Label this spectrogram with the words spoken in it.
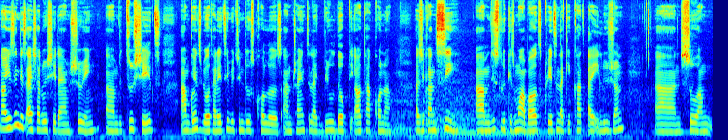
Now using this eyeshadow shade I am showing um, the two shades I'm going to be alternating between those colors and trying to like build up the outer corner. As you can see um this look is more about creating like a cat eye illusion. And so i'm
